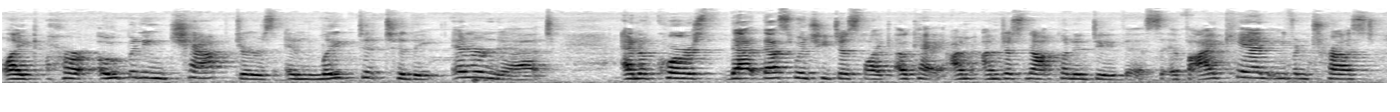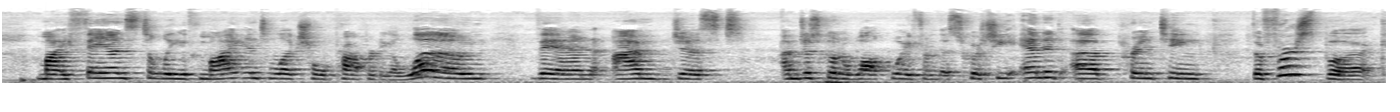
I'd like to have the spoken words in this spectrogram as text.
like her opening chapters and leaked it to the internet. And of course, that that's when she just like, okay, I'm, I'm just not going to do this. If I can't even trust my fans to leave my intellectual property alone, then I'm just I'm just going to walk away from this. Of course, she ended up printing the first book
